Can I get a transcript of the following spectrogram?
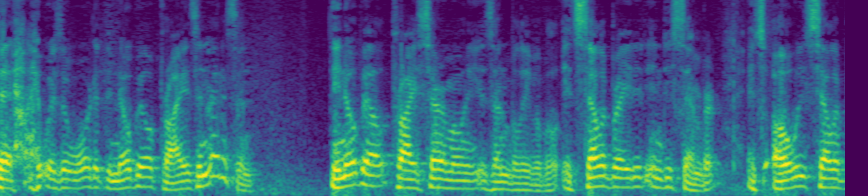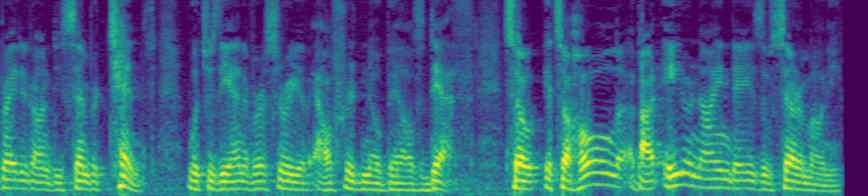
that I was awarded the Nobel Prize in Medicine. The Nobel Prize ceremony is unbelievable. It's celebrated in December. It's always celebrated on December 10th, which is the anniversary of Alfred Nobel's death. So it's a whole about eight or nine days of ceremony.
